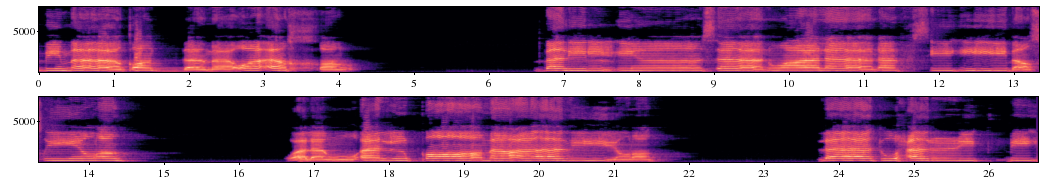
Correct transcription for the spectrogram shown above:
بما قدم وأخر. بل الإنسان على نفسه بصيرة. ولو ألقى معاذيره لا تحرك به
